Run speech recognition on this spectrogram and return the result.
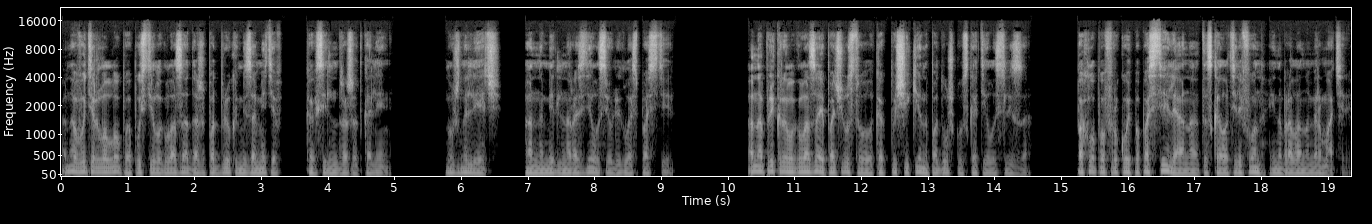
Она вытерла лоб и опустила глаза, даже под брюками заметив, как сильно дрожат колени. «Нужно лечь». Анна медленно разделась и улеглась в постель. Она прикрыла глаза и почувствовала, как по щеке на подушку скатилась слеза. Похлопав рукой по постели, она отыскала телефон и набрала номер матери.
